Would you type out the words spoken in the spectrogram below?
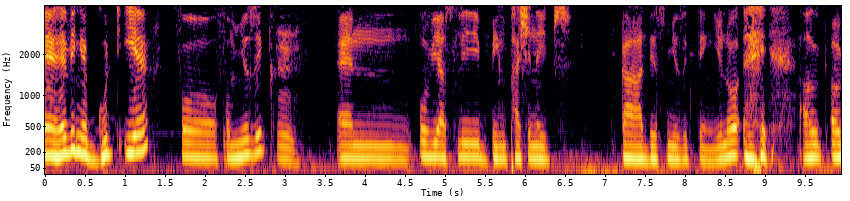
having a good ear for for music, Mm. And obviously being passionate about this music thing. You know, I'll I'll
